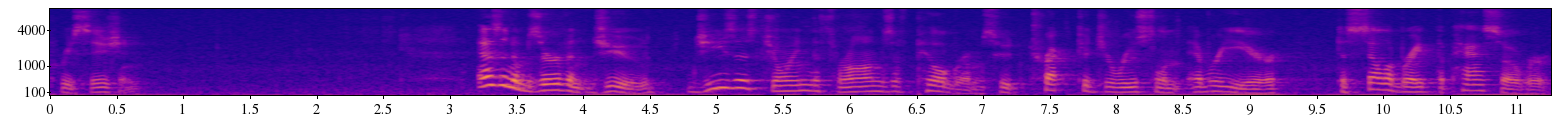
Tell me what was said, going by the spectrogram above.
precision. As an observant Jew, Jesus joined the throngs of pilgrims who trekked to Jerusalem every year to celebrate the Passover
